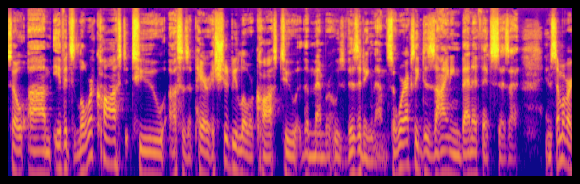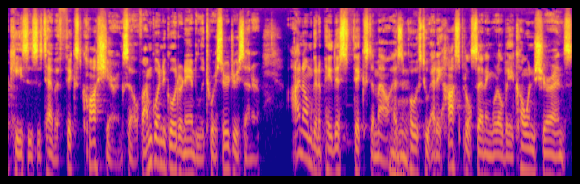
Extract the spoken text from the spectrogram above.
So um, if it's lower cost to us as a payer, it should be lower cost to the member who's visiting them. So we're actually designing benefits as a, in some of our cases, is to have a fixed cost sharing. So if I'm going to go to an ambulatory surgery center, I know I'm going to pay this fixed amount as mm-hmm. opposed to at a hospital setting where it'll be a coinsurance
